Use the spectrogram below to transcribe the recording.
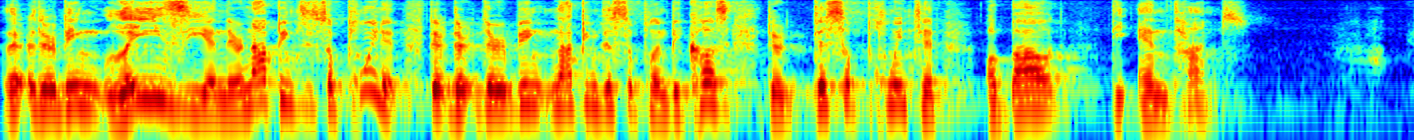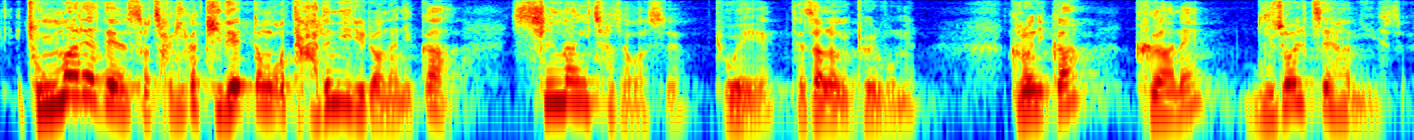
They're, they're being lazy and they're not being disappointed. They're, they're, they're being, not being disciplined because they're disappointed about the end times. 종말에 대해서 자기가 기대했던 거 다른 일이 일어나니까 실망이 찾아왔어요. 교회에 대살로니 교회를 보면. 그러니까 그 안에 무절제함이 있어요.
